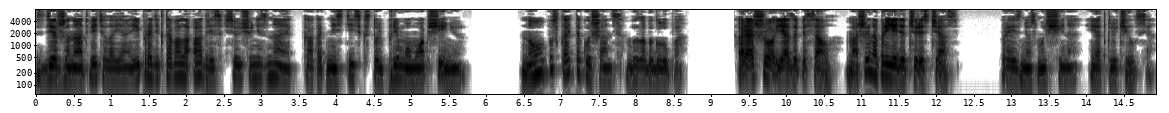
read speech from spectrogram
Сдержанно ответила я и продиктовала адрес, все еще не зная, как отнестись к столь прямому общению. Но упускать такой шанс было бы глупо. «Хорошо, я записал. Машина приедет через час», — произнес мужчина и отключился.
